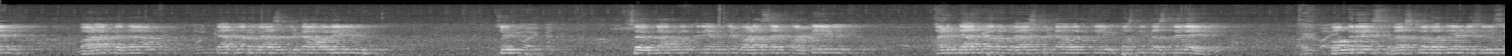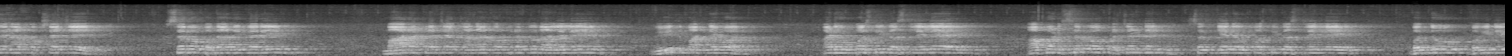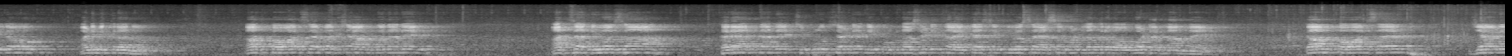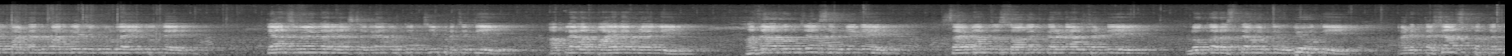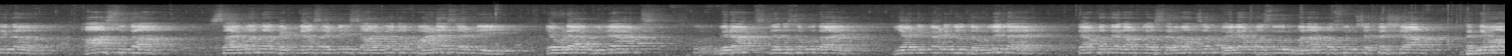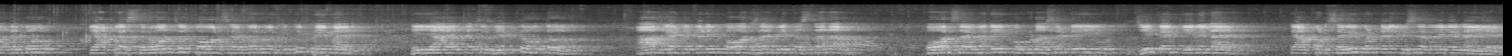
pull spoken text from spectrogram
बाळा कदम त्याचबरोबर व्यासपीठावरील सहकार मंत्री आमचे बाळासाहेब पाटील आणि त्याचबरोबर व्यासपीठावरती उपस्थित असलेले काँग्रेस राष्ट्रवादी आणि शिवसेना पक्षाचे सर्व पदाधिकारी महाराष्ट्राच्या कानाकोपऱ्यातून आलेले विविध मान्यवर आणि उपस्थित असलेले आपण सर्व प्रचंड संख्येने उपस्थित असलेले बंधू भगिनीनो आणि मित्रांनो आज पवार साहेबांच्या आगमनाने आजचा दिवस हा खऱ्या अर्थाने चिपळूणसाठी आणि कोकणासाठीचा ऐतिहासिक दिवस आहे असं म्हटलं तर वावगं ठरणार नाही. काल पवार साहेब ज्यावेळी पाटणमार्गे चिपळूणला येत होते त्याच वेळेला या सगळ्या गोष्टींची प्रचिती आपल्याला पाहायला मिळाली. हजारोंच्या संख्येने साहेबांचं स्वागत करण्यासाठी लोक रस्त्यावरती उभी होती आणि तशाच पद्धतीनं आज सुद्धा साहेबांना भेटण्यासाठी साहेबांना पाहण्यासाठी एवढ्या विराट विराट जनसमुदाय या ठिकाणी जो जमलेला आहे त्याबद्दल आपल्या सर्वांचं पहिल्यापासून मनापासून शतशः धन्यवाद देतो की आपल्या सर्वांचं पवार साहेबांवर किती प्रेम आहे. हे या याच्यातून व्यक्त होतं. आज या ठिकाणी पवार साहेब येत असताना पवार साहेबांनी कोकणासाठी जे काही केलेलं आहे ते आपण सगळी मंडळी विसरलेले नाही आहे.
